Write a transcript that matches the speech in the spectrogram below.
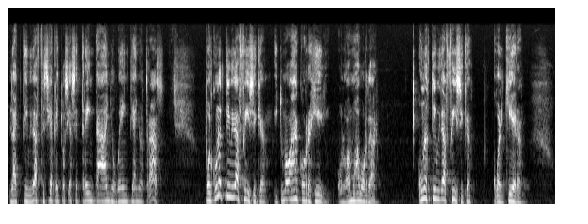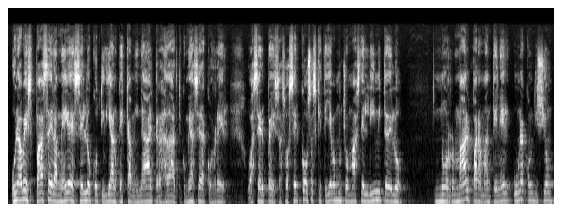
la actividad física que tú hacías hace 30 años, 20 años atrás. Porque una actividad física, y tú me vas a corregir o lo vamos a abordar, una actividad física cualquiera, una vez pase de la media de ser lo cotidiano, que es caminar, trasladarte, comienza a hacer a correr o hacer pesas o hacer cosas que te llevan mucho más del límite de lo normal para mantener una condición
